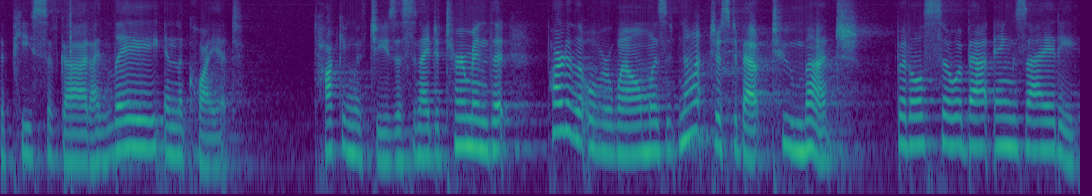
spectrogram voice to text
the peace of God. I lay in the quiet, talking with Jesus, and I determined that part of the overwhelm was not just about too much, but also about anxiety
